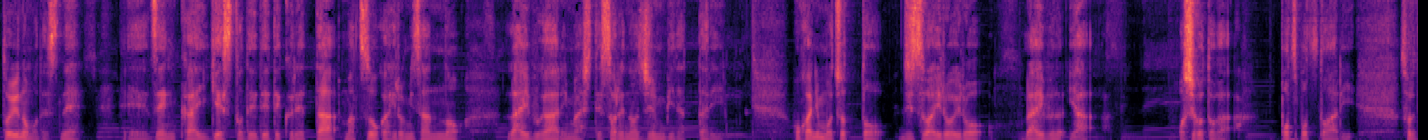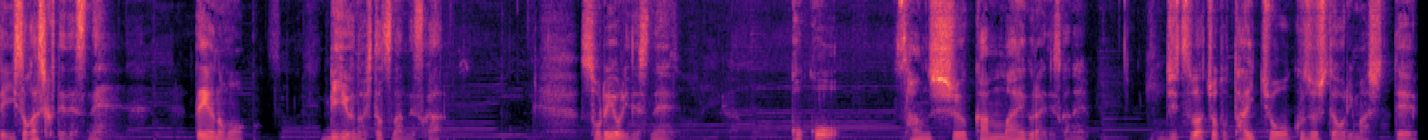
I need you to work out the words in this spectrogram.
というのもですね、えー、前回ゲストで出てくれた松岡弘美さんのライブがありまして、それの準備だったり、他にもちょっと実はいろいろライブやお仕事がポツポツとあり、それで忙しくてですね、っていうのも理由の一つなんですが、それよりですね、ここ3週間前ぐらいですかね、実はちょっと体調を崩しておりまして、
